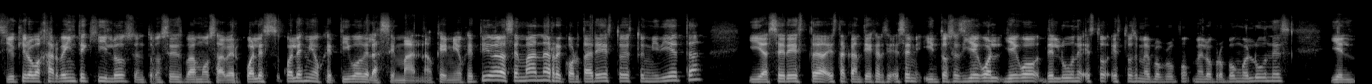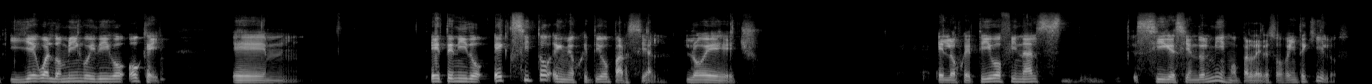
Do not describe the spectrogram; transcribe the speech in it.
si yo quiero bajar 20 kilos, entonces vamos a ver cuál es, cuál es mi objetivo de la semana. Ok, mi objetivo de la semana es recortar esto, esto en mi dieta y hacer esta, esta cantidad de ejercicio. y entonces llego, al, llego del lunes, esto, esto me, me, lo propongo el lunes y, el, y llego al domingo y digo, ok, em, he tenido éxito en mi objetivo parcial, lo he hecho. El objetivo final sigue siendo el mismo, perder esos 20 kilos.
